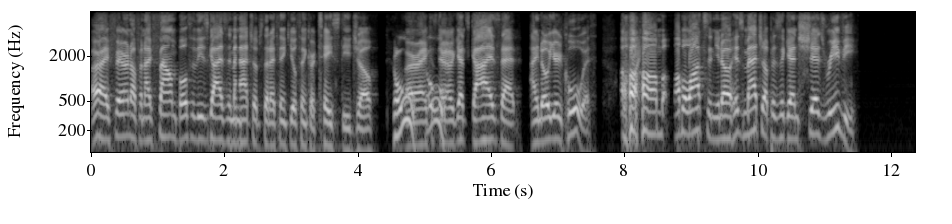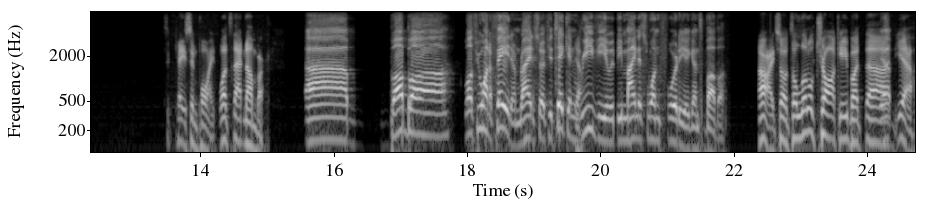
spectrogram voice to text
All right, fair enough. And I found both of these guys in matchups that I think you'll think are tasty, Joe. Go, All right, because they're against guys that I know you're cool with. Um, Bubba Watson, you know, his matchup is against Chez Reavie. Case in point. What's that number? Uh, Bubba. Well, if you want to fade him, right? So if you're taking Yeah. It would be minus 140 against Bubba. All right, so it's a little chalky, but uh, Yep. yeah,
